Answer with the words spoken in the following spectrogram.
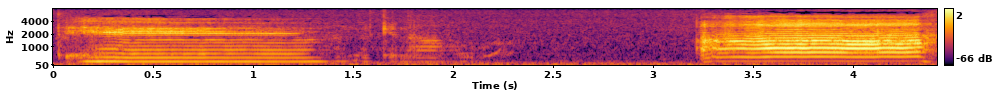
て。へえなんだっけな。あ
